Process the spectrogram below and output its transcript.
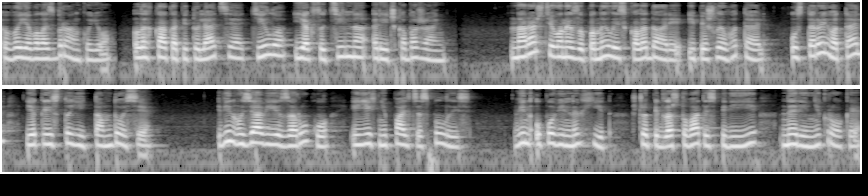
виявилась бранкою, легка капітуляція, тіло як суцільна річка бажань. Нарешті вони зупинились в каледарі і пішли в готель, у старий готель, який стоїть там досі. Він узяв її за руку, і їхні пальці сплились. Він уповільнив хід, щоб підлаштуватись під її нерівні кроки.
